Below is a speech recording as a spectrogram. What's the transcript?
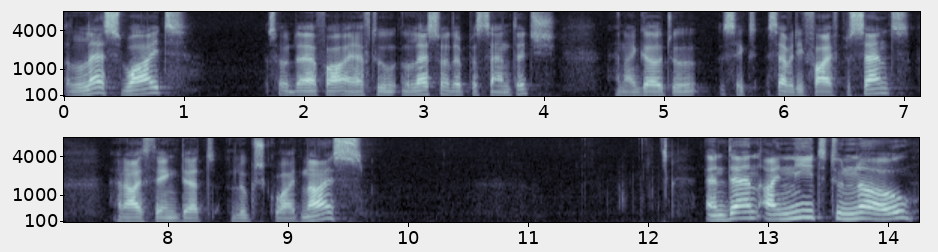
less white so therefore I have to lesser the percentage and I go to 75% and I think that looks quite nice. And then I need to know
